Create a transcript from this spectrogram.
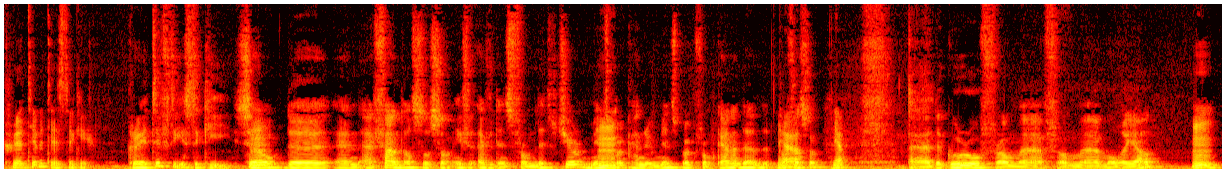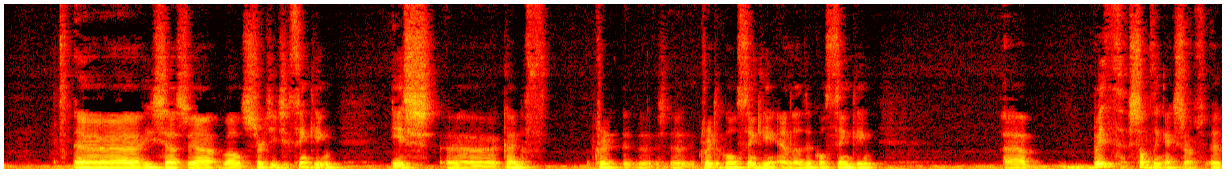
Creativity is the key. Creativity is the key. So the and I found also some ev- evidence from literature. Mintzberg, Henry Mintzberg from Canada, the professor, Yeah. uh, the guru from uh, from uh, Montreal. Mm. Uh, he says, yeah, well, strategic thinking is uh, kind of cri- uh, uh, critical thinking, analytical thinking, uh, with something extra, uh,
